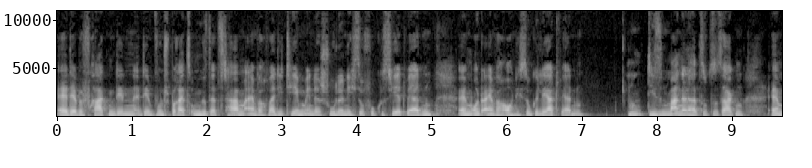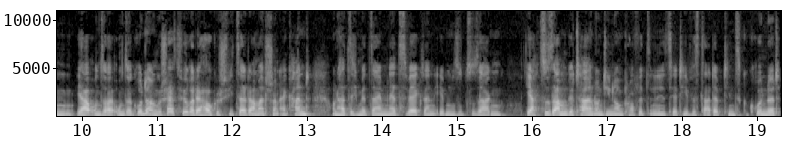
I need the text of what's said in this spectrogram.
äh, der Befragten den, den Wunsch bereits umgesetzt haben, einfach weil die Themen in der Schule nicht so fokussiert werden ähm, und einfach auch nicht so gelehrt werden. Und diesen Mangel hat sozusagen ähm, ja, unser, unser Gründer und Geschäftsführer, der Hauke Schweizer, damals schon erkannt und hat sich mit seinem Netzwerk dann eben sozusagen ja, zusammengetan und die Non-Profit-Initiative Startup Teams gegründet,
